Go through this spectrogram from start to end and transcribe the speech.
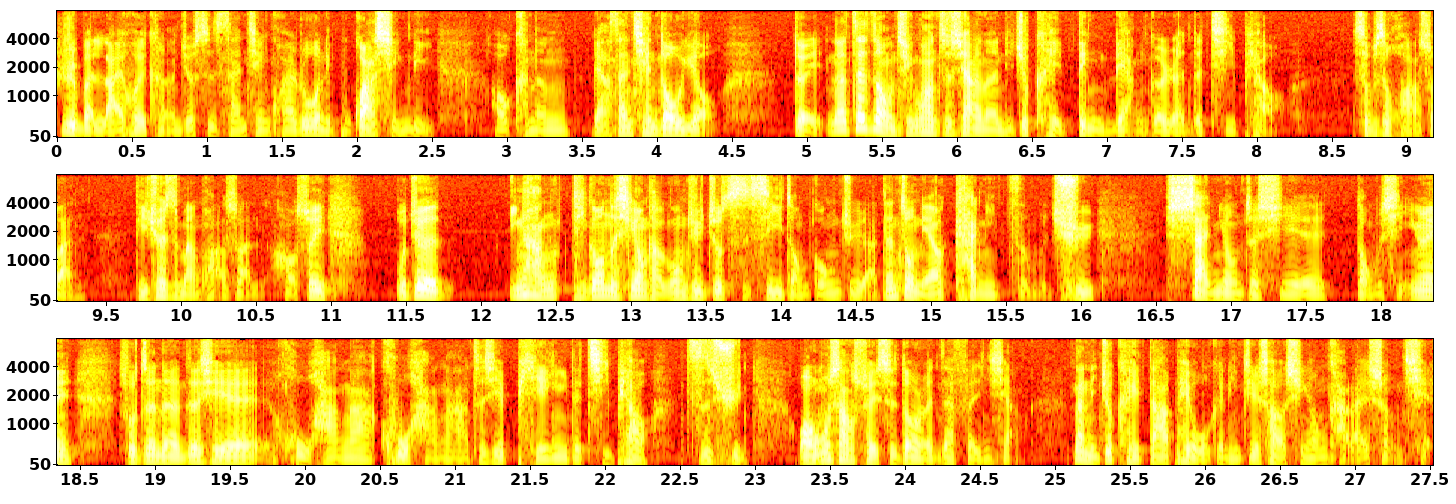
日本来回，可能就是三千块。如果你不挂行李，哦，可能两三千都有。对，那在这种情况之下呢，你就可以订两个人的机票，是不是划算？的确是蛮划算的。好，所以我觉得银行提供的信用卡工具就只是一种工具啦，但重点要看你怎么去善用这些东西。因为说真的，这些虎航啊、酷航啊这些便宜的机票资讯。网络上随时都有人在分享，那你就可以搭配我跟你介绍的信用卡来省钱。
